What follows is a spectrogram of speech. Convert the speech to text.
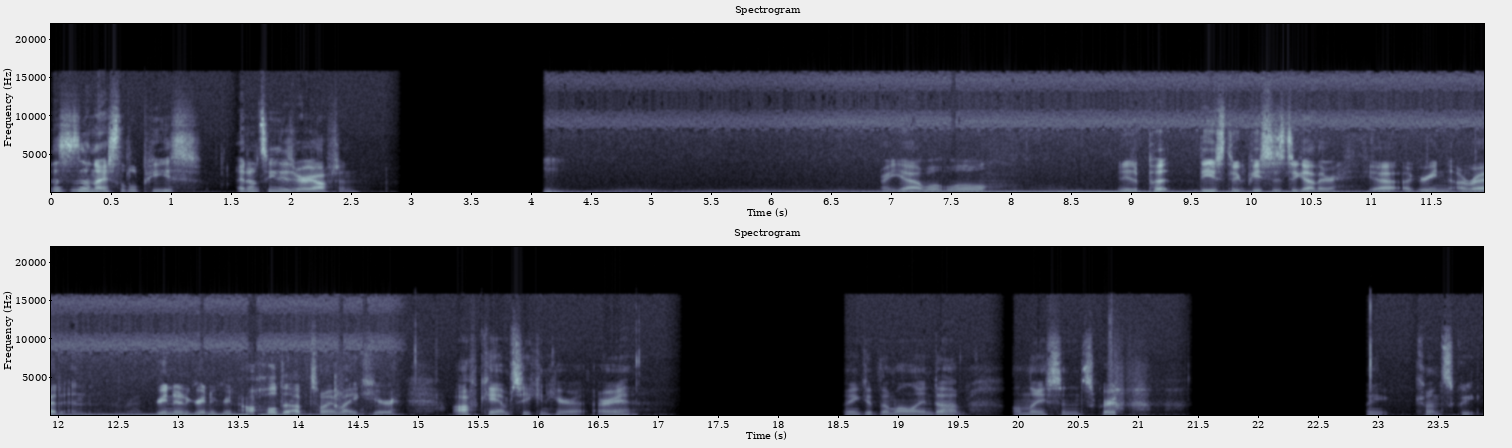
This is a nice little piece. I don't see these very often. Hmm. Right, yeah, we'll, we'll we need to put these three pieces together. Yeah, a green, a red, and green and a green and a green. I'll hold it up to my mic here, off cam, so you can hear it. All right. Let me get them all lined up, all nice and squared. Come on, squeak.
